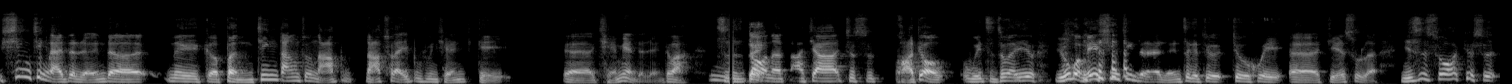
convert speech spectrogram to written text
新进来的人的那个本金当中拿不拿出来一部分钱给呃前面的人，对吧？嗯直到呢大家就是垮掉为止。中因为如果没有新进的人，这个就就会呃结束了。你是说就是？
